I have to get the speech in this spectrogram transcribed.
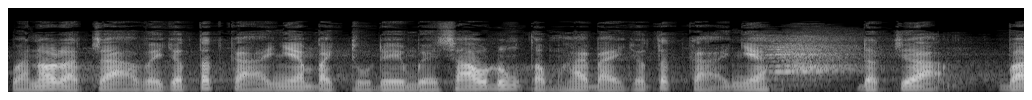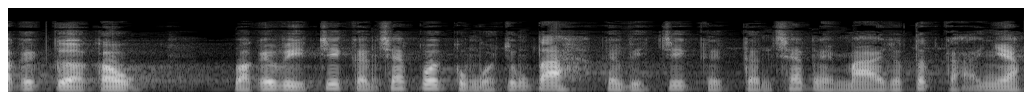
và nó là trả về cho tất cả anh em bạch thủ đề 16 đúng tổng 27 cho tất cả anh em. Được chưa ạ? Và cái cửa cầu và cái vị trí cần xét cuối cùng của chúng ta, cái vị trí cần xét ngày mai cho tất cả anh em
